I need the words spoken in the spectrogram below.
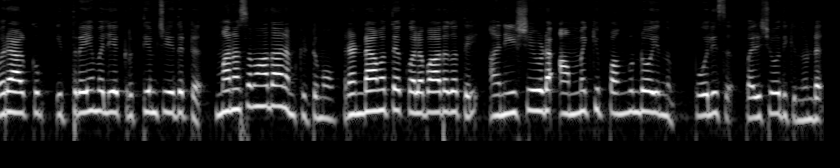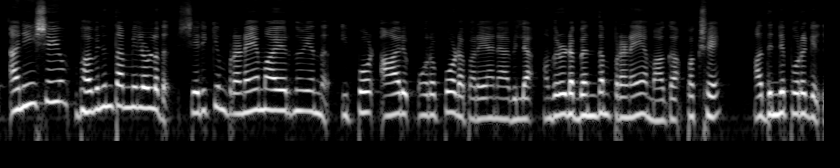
ഒരാൾക്കും ഇത്രയും വലിയ കൃത്യം ചെയ്തിട്ട് മനസമാധാനം കിട്ടുമോ? രണ്ടാമത്തെ കൊലപാതകത്തിൽ അനീഷയുടെ അമ്മയ്ക്ക് പങ്കുണ്ടോ എന്നും പോലീസ് പരിശോധിക്കുന്നുണ്ട്. അനീഷയും ഭവനും തമ്മിലുള്ളത് ശരിക്കും പ്രണയമായിരുന്നു എന്ന് ഇപ്പോൾ ആരും ഉറപ്പോടെ പറയാനാവില്ല. അവരുടെ ബന്ധം പ്രണയമാകാം. പക്ഷേ അതിന്റെ പുറകിൽ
